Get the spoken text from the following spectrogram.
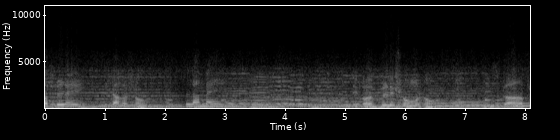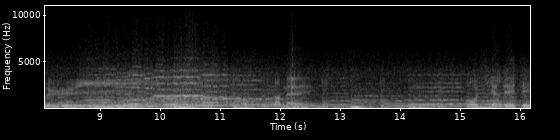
reflets d'argent la mer des reflets changeants sous la pluie. La mer au ciel d'été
